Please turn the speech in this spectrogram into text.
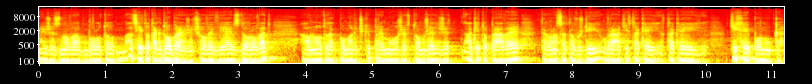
Že znova bolo to, asi je to tak dobré, že človek vie aj vzdorovať a ono to tak pomaličky premôže v tom, že, že ak je to pravé, tak ono sa to vždy vráti v takej, v takej tichej ponuke.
